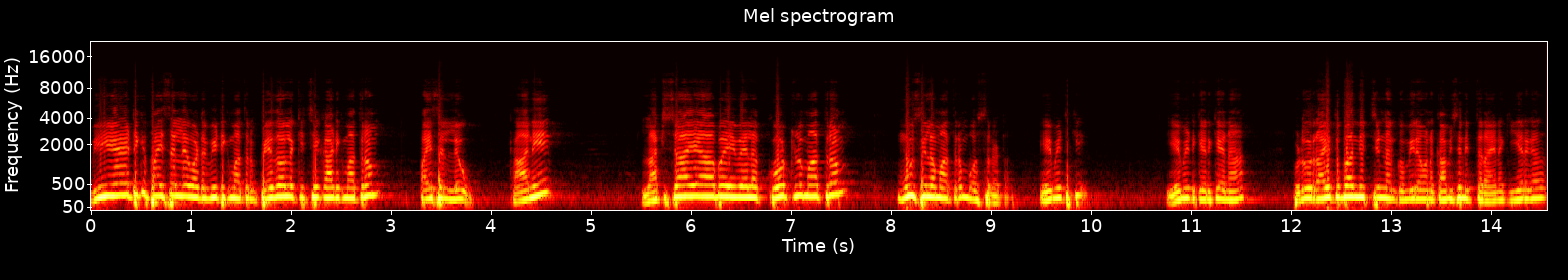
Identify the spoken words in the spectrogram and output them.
వీటికి పైసలు లేవట వీటికి మాత్రం పేదోళ్ళకి ఇచ్చే కాడికి మాత్రం పైసలు లేవు. కానీ లక్ష యాభై వేల కోట్లు మాత్రం మూసిలో మాత్రం పోస్తారట ఏమిటికి? ఏమిటికి ఎరికేనా? ఇప్పుడు రైతు బంధు ఇచ్చిండు అనుకో మీరు ఏమైనా కమిషన్ ఇస్తారా? ఆయనకి ఇయ్యరు కదా.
